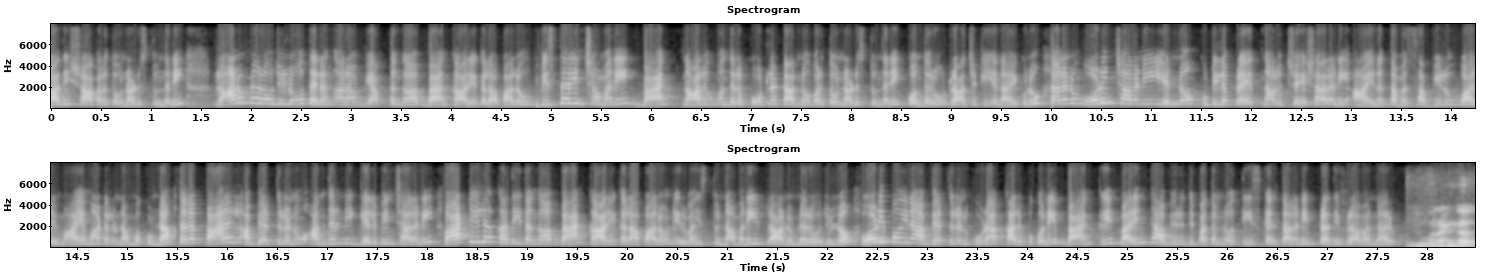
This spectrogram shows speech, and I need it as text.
పది శాఖలతో నడుస్తుందని. రానున్న రోజుల్లో తెలంగాణ వ్యాప్తంగా బ్యాంక్ కార్యకలాపాలు విస్తరించామని బ్యాంక్ నాలుగు వందల కోట్ల టర్నోవర్తో నడుస్తుందని కొందరు రాజకీయ నాయకులు తనను ఓడించాలని ఎన్నో కుటిల ప్రయత్నాలు చేశారని ఆయన తమ సభ్యులు వారి మాయమాటలు నమ్మకుండా తన ప్యానెల్ అభ్యర్థులను అందరినీ గెలిపించారని పార్టీలకు అతీతంగా బ్యాంక్ కార్యకలాపాలు నిర్వహిస్తున్నామని రానున్న రోజుల్లో ఓడిపోయిన అభ్యర్థులను కూడా కలుపుకొని బ్యాంక్కి మరింత అభివృద్ధి పథంలో తీసుకెళ్తానని ప్రదీప్ రావు అన్నారు. ఈ వరంగల్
